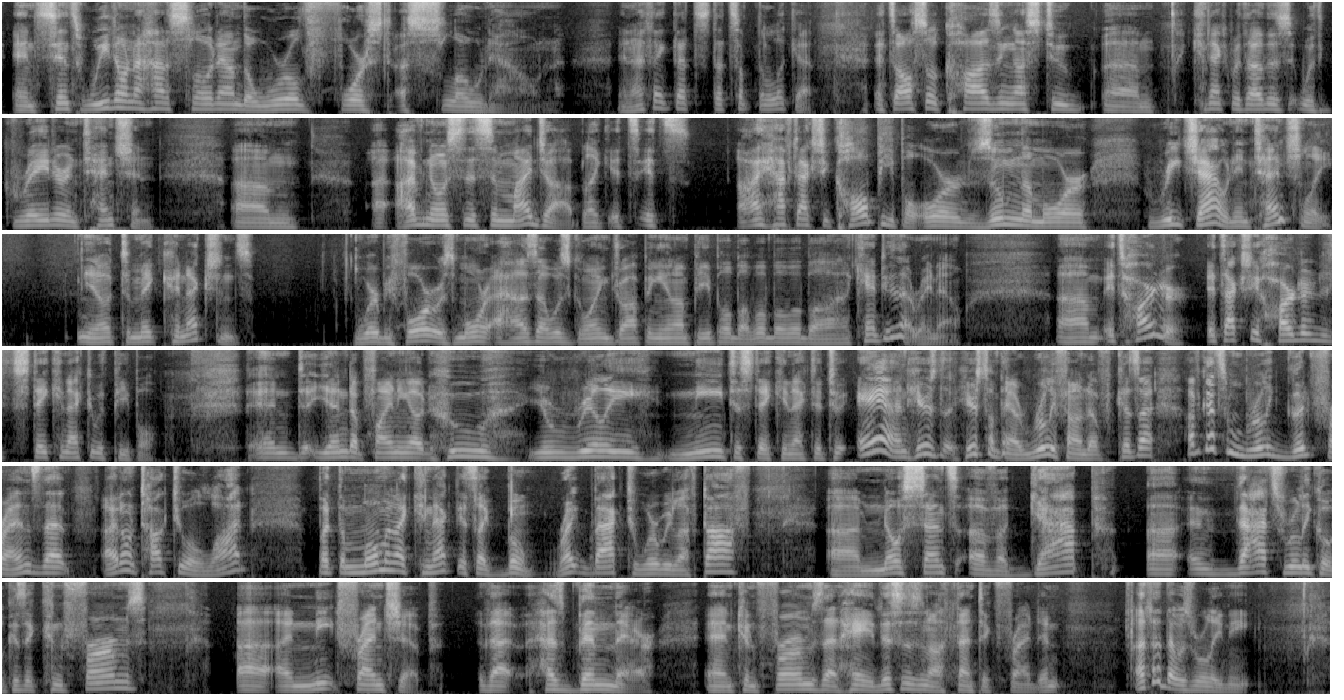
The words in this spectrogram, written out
And since we don't know how to slow down, the world forced a slowdown. And I think that's that's something to look at. It's also causing us to um, connect with others with greater intention. Um, I've noticed this in my job. Like it's it's I have to actually call people or zoom them or reach out intentionally, you know, to make connections. Where before it was more as I was going, dropping in on people, blah blah blah blah blah. I can't do that right now. Um, it's harder. It's actually harder to stay connected with people, and you end up finding out who you really need to stay connected to. And here's the here's something I really found out because I I've got some really good friends that I don't talk to a lot, but the moment I connect, it's like boom, right back to where we left off. Um, no sense of a gap. Uh, and that's really cool because it confirms uh, a neat friendship that has been there and confirms that, hey, this is an authentic friend. And I thought that was really neat.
